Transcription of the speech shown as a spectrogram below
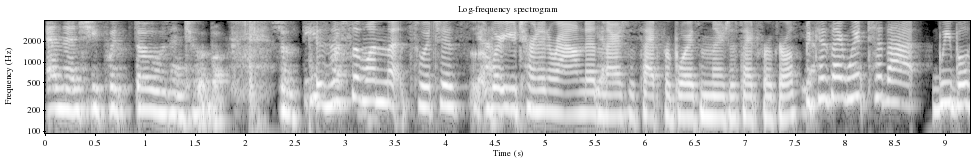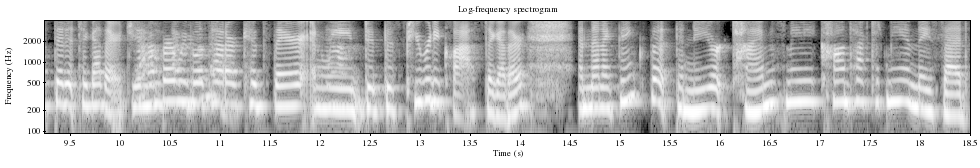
And then she put those into a book. So these Is this the one that switches Yes. where you turn it around and Yes. there's a side for boys and there's a side for girls? Yeah. Because I went to that, we both did it together. Do you Yeah, remember? I we both had that. our kids there and we did this puberty class together. And then I think that the New York Times maybe contacted me and they said,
